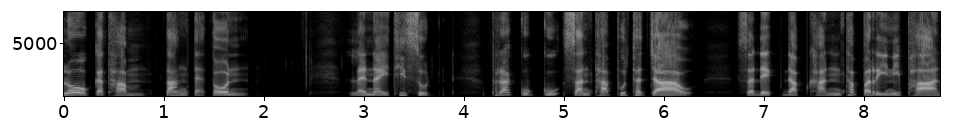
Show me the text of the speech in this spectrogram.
โลกกระทำตั้งแต่ต้น และในที่สุด พระกุกุสันทพุทธเจ้า เสด็จดับขันธปรินิพาน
